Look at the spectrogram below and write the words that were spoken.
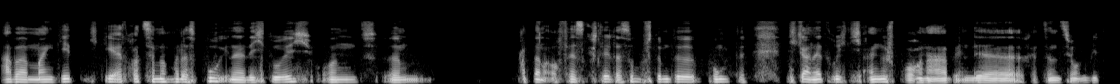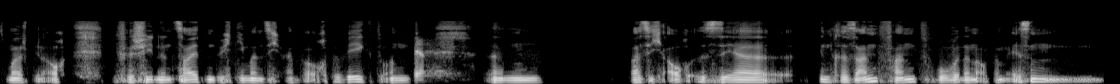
aber man geht, ich gehe ja trotzdem nochmal das Buch innerlich durch und ähm, habe dann auch festgestellt, dass so bestimmte Punkte ich gar nicht richtig angesprochen habe in der Rezension, wie zum Beispiel auch die verschiedenen Zeiten, durch die man sich einfach auch bewegt. Und ja. ähm, was ich auch sehr interessant fand, wo wir dann auch beim Essen,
